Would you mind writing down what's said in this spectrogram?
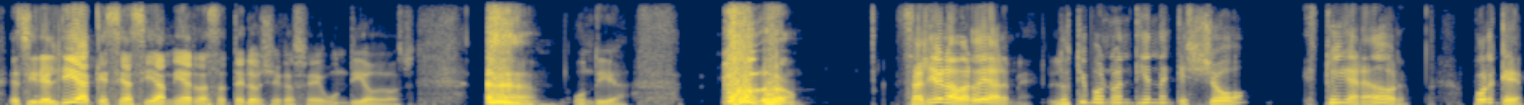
Es decir, el día que se hacía mierda Satellogic, hace un día o dos, un día, salieron a verdearme. Los tipos no entienden que yo estoy ganador. ¿Por qué?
